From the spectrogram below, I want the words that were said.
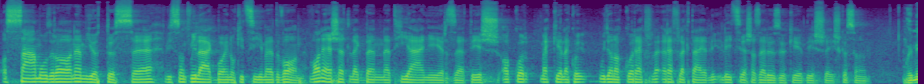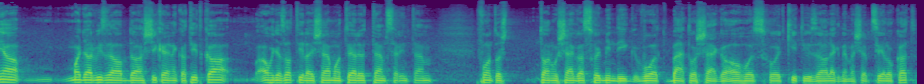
az számodra nem jött össze, viszont világbajnoki címed van. Van -e esetleg benned hiányérzet, és akkor megkérlek, hogy ugyanakkor reflektálj, légy szíves az előző kérdésre is. Köszönöm. Hogy mi a magyar vízilabda sikerének a titka? Ahogy az Attila is elmondta előttem, szerintem fontos tanulság az, hogy mindig volt bátorsága ahhoz, hogy kitűzze a legnemesebb célokat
